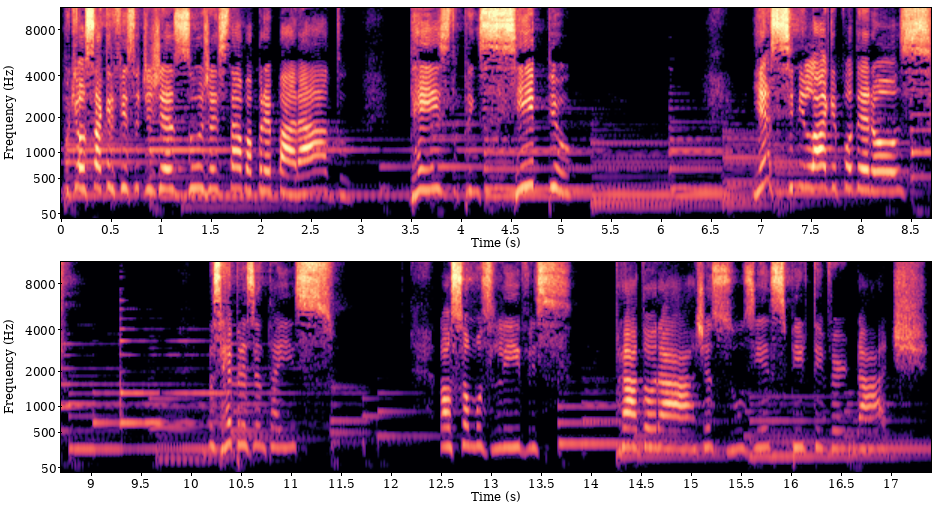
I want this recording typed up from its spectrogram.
Porque o sacrifício de Jesus já estava preparado desde o princípio. E esse milagre poderoso nos representa isso. Nós somos livres para adorar Jesus em espírito e verdade,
